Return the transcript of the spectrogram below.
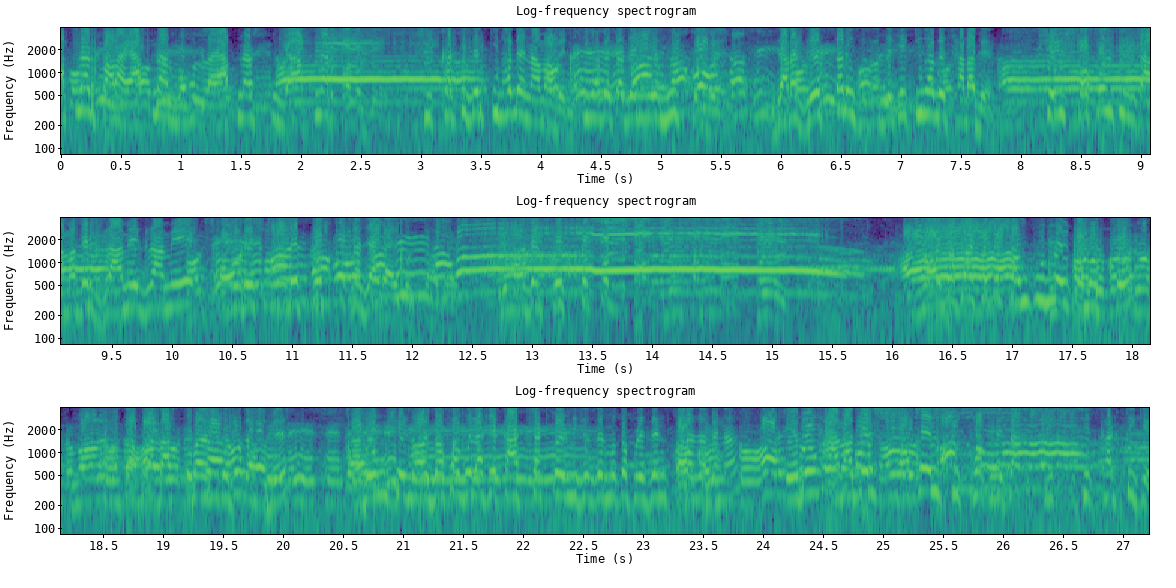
আপনার পাড়ায়, আপনার মহল্লায়, আপনার স্কুলে, আপনার কলেজে শিক্ষার্থীদের কীভাবে নামাবেন, কীভাবে তাদের নিয়ে মুখ করবেন, যারা গ্রেফতার হয়েছে তাদেরকে কীভাবে ছাড়াবেন, সেই সকল চিন্তা আমাদের গ্রামে গ্রামে, শহরে শহরে প্রত্যেকটা জায়গায় করতে হবে। আমাদের প্রত্যেকটা নেতা এবং সমন্বয়ক হয়ে উঠতে হবে। নয় দফার সাথে সম্পূর্ণ নয় দফা বাস্তবায়ন করতে হবে এবং সেই নয় দফাগুলোকে কাটছাট করে নিজেদের মতো প্রেজেন্ট করা যাবে না। এবং আমাদের সকল শিক্ষক নেতা শিক- শিক্ষার্থীকে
